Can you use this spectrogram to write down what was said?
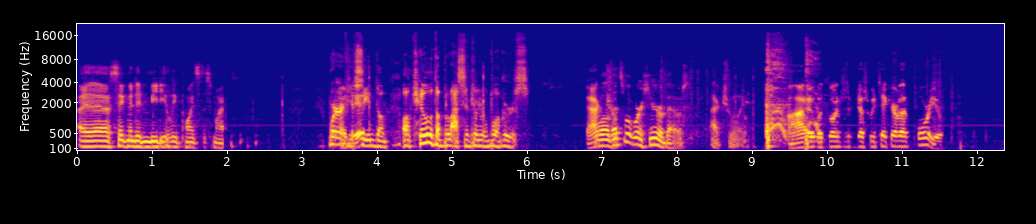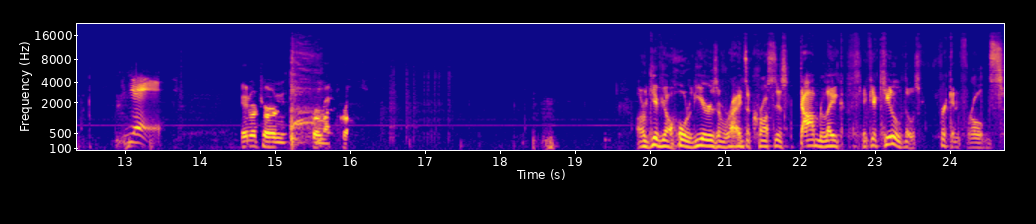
Uh, Sigmund immediately points to Smiley. Where I have you did. seen them? I'll kill the blasted little buggers. Actually, Well, that's what we're here about, actually. I was going to suggest we take care of that for you. Yeah. In return for a ride across. I'll give you a whole years of rides across this damn lake if you kill those frickin' frogs.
